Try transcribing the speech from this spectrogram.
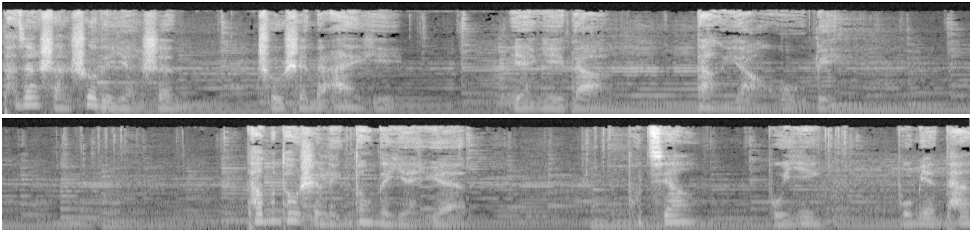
他将闪烁的眼神、出生的爱意演绎的荡漾无比。他们都是灵动的演员，不僵不硬。不面瘫，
